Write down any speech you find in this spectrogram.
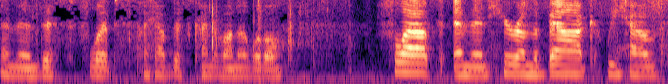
And then this flips, I have this kind of on a little flap. And then here on the back, we have,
